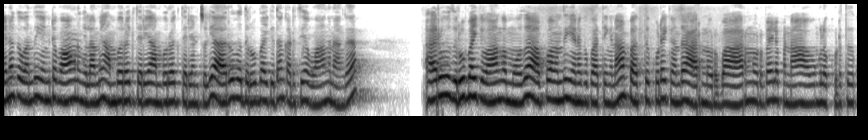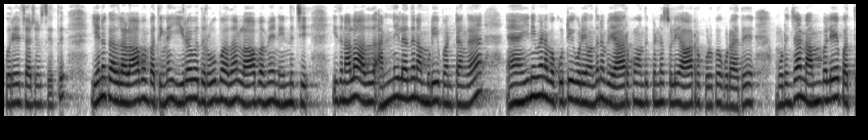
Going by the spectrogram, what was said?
எனக்கு வந்து என்கிட்ட வாங்கினவங்க எல்லாமே ஐம்பது ரூபாய்க்கு தெரியா ஐம்பது ரூபாய்க்கு தெரியான்னு சொல்லி அறுபது ரூபாய்க்கு தான் கடைசியாக வாங்கினாங்க. அறுபது ரூபாய்க்கு வாங்கும் போது அப்போ வந்து எனக்கு பார்த்தீங்கன்னா பத்து கூடைக்கு வந்து அறநூறுபா அறநூறுபாயில் இப்போ நான் அவங்களுக்கு கொடுத்தது கொரியர் சார்ஜோடு சேர்த்து எனக்கு அதில் லாபம் பார்த்தீங்கன்னா இருபது ரூபா தான் லாபமே நின்றுச்சு இதனால் அது அன்னிலேருந்து நான் முடிவு பண்ணிட்டேங்க. இனிமேல் நம்ம குட்டி கூடையை வந்து நம்ம யாருக்கும் வந்து பின்ன சொல்லி ஆர்டர் கொடுக்கக்கூடாது முடிஞ்சால் நம்மளே பத்து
